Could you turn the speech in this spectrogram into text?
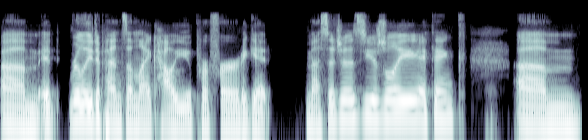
Um, it really depends on like how you prefer to get messages, usually, I think. Um,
